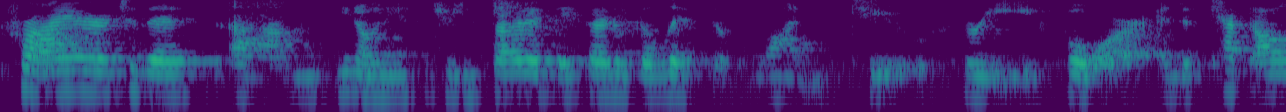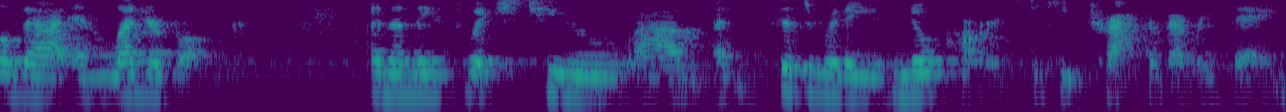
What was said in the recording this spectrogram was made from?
Prior to this, um, you know, when the institution started, they started with a list of one, two, three, four, and just kept all of that in ledger books. And then they switched to um, a system where they use note cards to keep track of everything.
